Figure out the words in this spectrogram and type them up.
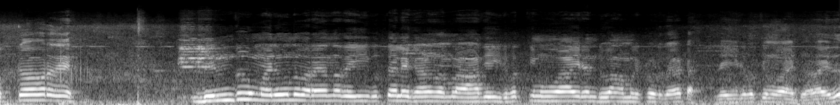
ഒക്ടോബർ ബിന്ദു മനു എന്ന് പറയുന്നത് ഈ പുസ്തകത്തിലേക്കാണ് നമ്മൾ ആദ്യം ഇരുപത്തി മൂവായിരം രൂപ നമ്മൾ ഇട്ട് കൊടുത്തത് കേട്ടോ. ഇത് ഇരുപത്തി മൂവായിരം രൂപ. അതായത്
